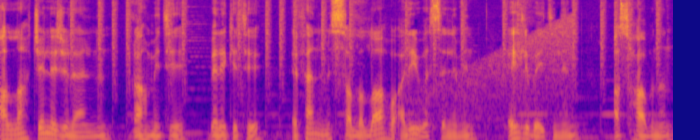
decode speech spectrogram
Allah Celle Celaluhu'nun rahmeti, bereketi, Efendimiz sallallahu aleyhi ve sellemin, ehli beytinin, ashabının,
